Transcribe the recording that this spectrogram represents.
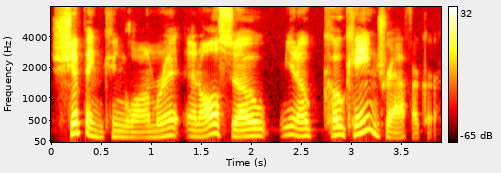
shipping conglomerate and also, you know, cocaine trafficker.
